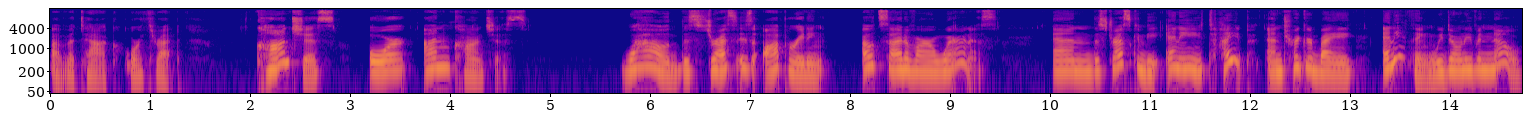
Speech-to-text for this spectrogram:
of attack or threat, conscious or unconscious. Wow, the stress is operating outside of our awareness. And the stress can be any type and triggered by anything we don't even know.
